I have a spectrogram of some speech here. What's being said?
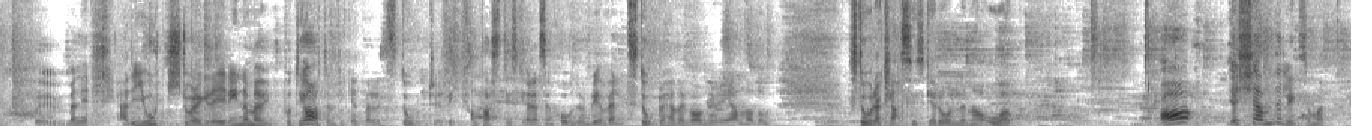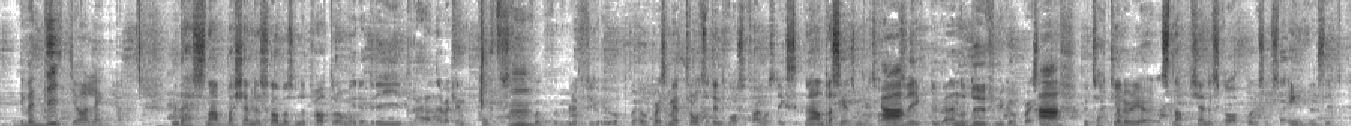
Men jag, jag hade gjort stora grejer innan, men på teatern fick jag ett väldigt stort, jag fick fantastiska recensioner och blev väldigt stort. Och Hedda Gabler är en av de stora klassiska rollerna. Och ja, jag kände liksom att det var dit jag längtade. Men det här snabba kändisskapet som du pratar om i Rederiet och det här när det verkligen poff slog Mm. upp- uppmärksamhet trots att det inte var så framgångsrikt. Den andra scenen som inte var så Ja. framgångsrik, du- ändå du får mycket uppmärksamhet. Ja. Hur tacklade du det? Snabbt kändisskap och liksom så intensivt.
